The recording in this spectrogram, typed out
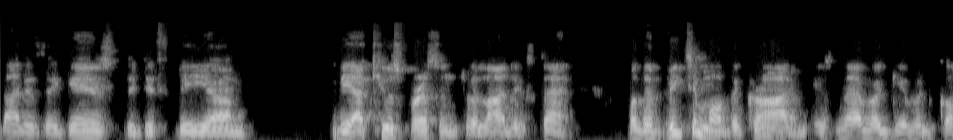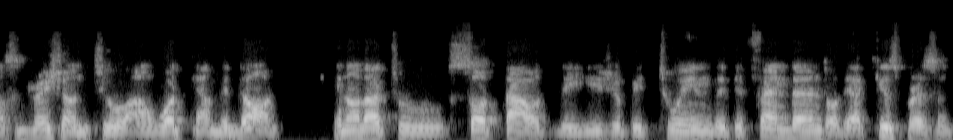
that is against the the um, the accused person to a large extent, but the victim of the crime is never given consideration to and what can be done in order to sort out the issue between the defendant or the accused person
